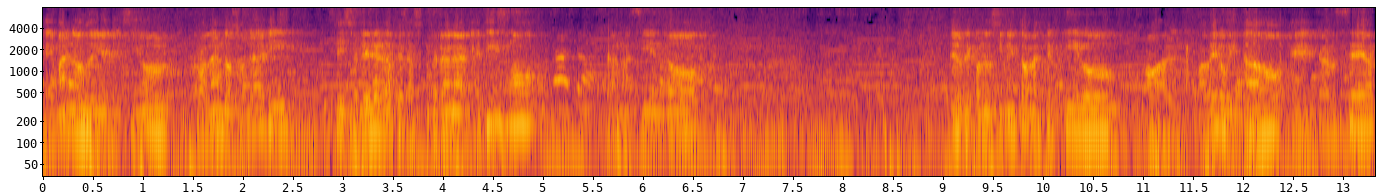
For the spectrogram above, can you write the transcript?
de manos del señor Rolando Solari, se solera de la Federación Peruana de Atletismo. Están haciendo el reconocimiento respectivo al haber ubicado el tercer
